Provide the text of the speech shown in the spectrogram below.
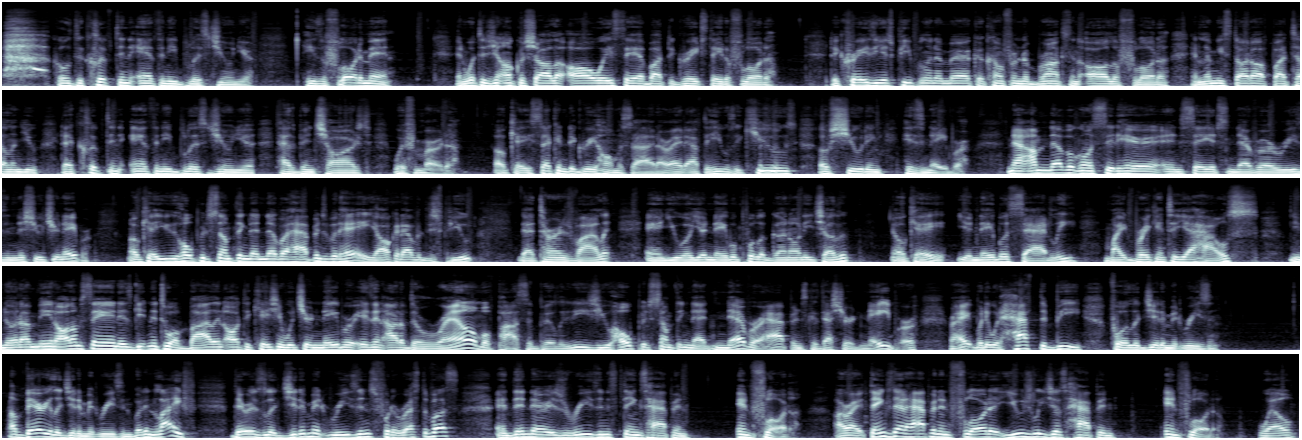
goes to Clifton Anthony Bliss Jr. He's a Florida man. And what does your Uncle Charla always say about the great state of Florida? The craziest people in America come from the Bronx and all of Florida. And let me start off by telling you that Clifton Anthony Bliss Jr. has been charged with murder. Okay, second degree homicide, all right, after he was accused of shooting his neighbor. Now, I'm never going to sit here and say it's never a reason to shoot your neighbor. Okay, you hope it's something that never happens, but hey, y'all could have a dispute that turns violent and you or your neighbor pull a gun on each other. Okay, your neighbor sadly might break into your house. You know what I mean? All I'm saying is getting into a violent altercation with your neighbor isn't out of the realm of possibilities. You hope it's something that never happens because that's your neighbor, right? But it would have to be for a legitimate reason a very legitimate reason. But in life, there is legitimate reasons for the rest of us, and then there is reasons things happen in Florida. All right, things that happen in Florida usually just happen in Florida. Well,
